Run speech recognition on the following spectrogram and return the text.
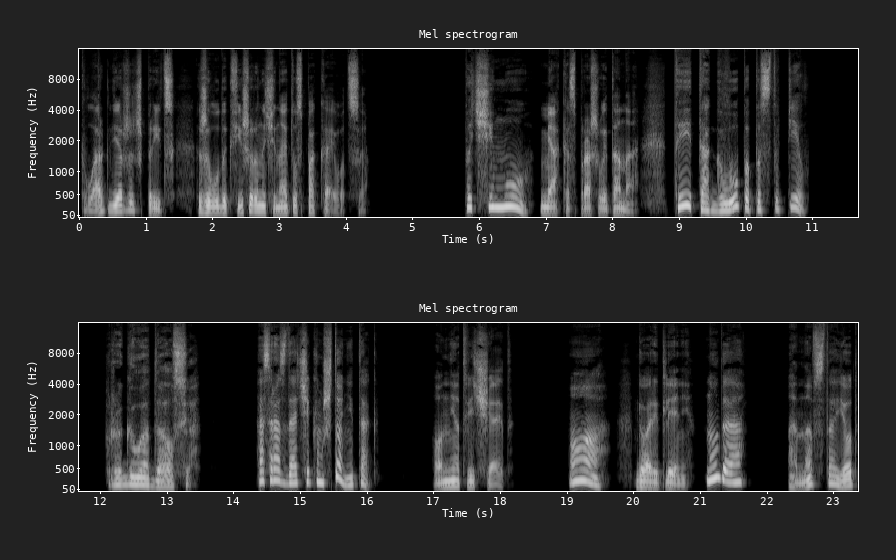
Кларк держит шприц. Желудок Фишера начинает успокаиваться. «Почему?» — мягко спрашивает она. «Ты так глупо поступил». «Проголодался». «А с раздатчиком что не так?» Он не отвечает. «О», — говорит Лени, — «ну да». Она встает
